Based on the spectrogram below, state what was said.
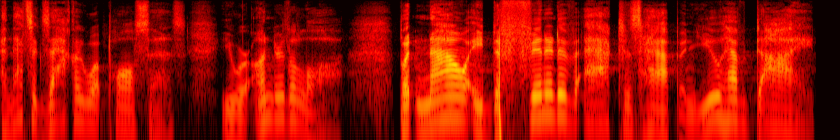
And that's exactly what Paul says. You were under the law, but now a definitive act has happened. You have died,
